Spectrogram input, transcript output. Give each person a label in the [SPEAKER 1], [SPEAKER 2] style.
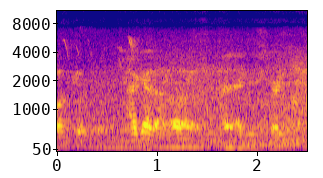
[SPEAKER 1] I got a uh, I, I just straight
